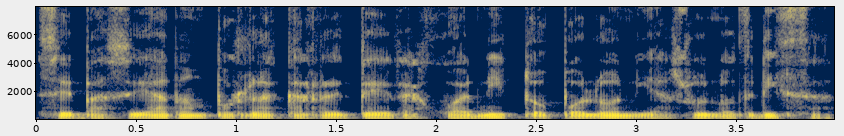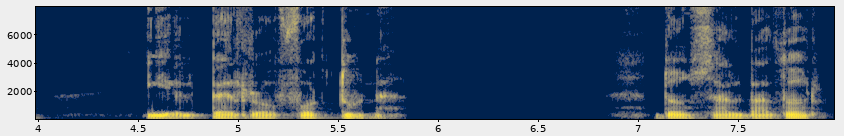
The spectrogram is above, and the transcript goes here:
se paseaban por la carretera Juanito Polonia su nodriza y el perro Fortuna. Don Salvador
